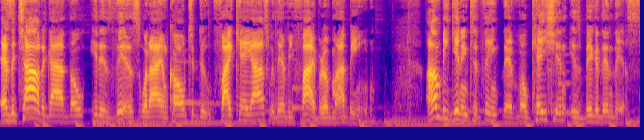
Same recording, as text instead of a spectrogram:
As a child of God, though, it is this what I am called to do fight chaos with every fiber of my being. I'm beginning to think that vocation is bigger than this.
